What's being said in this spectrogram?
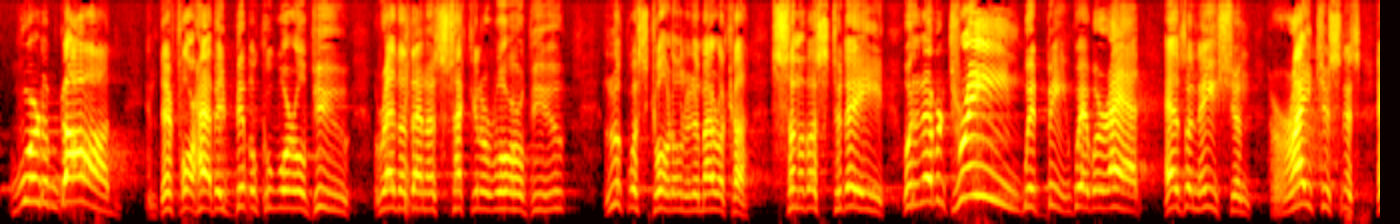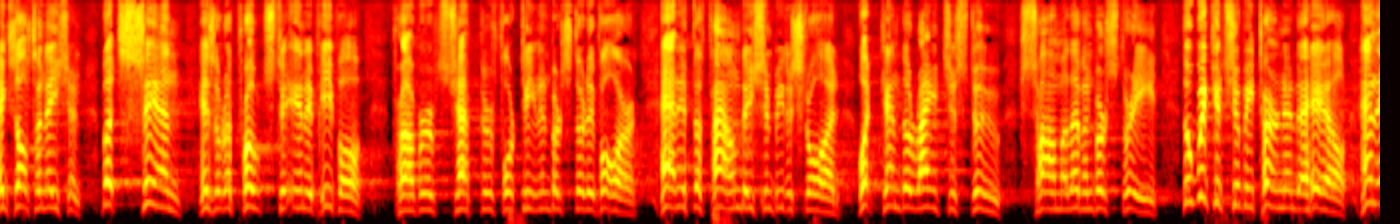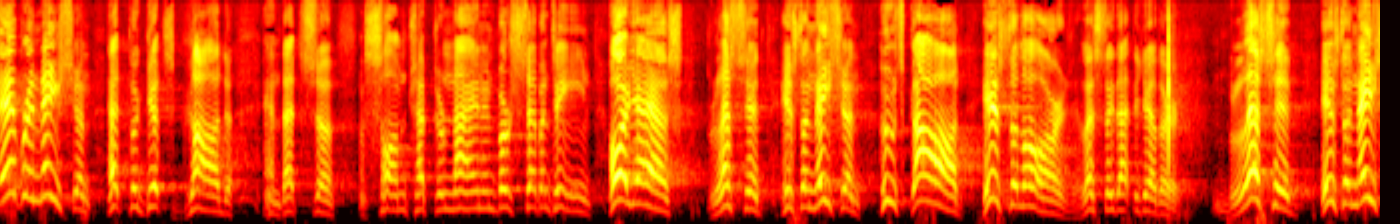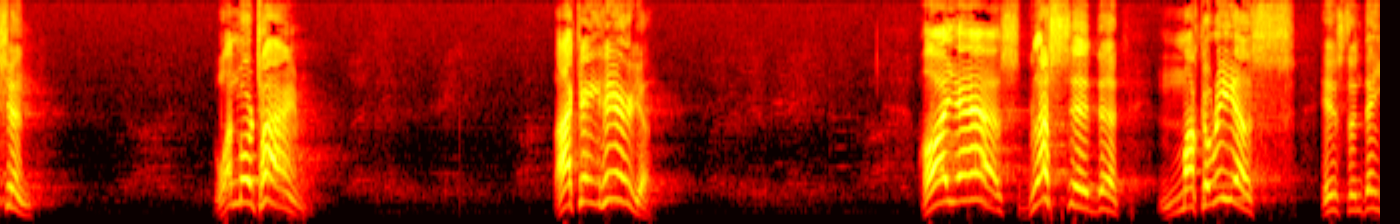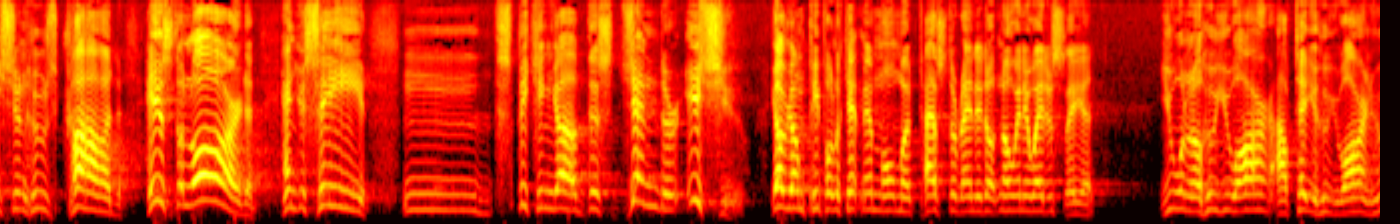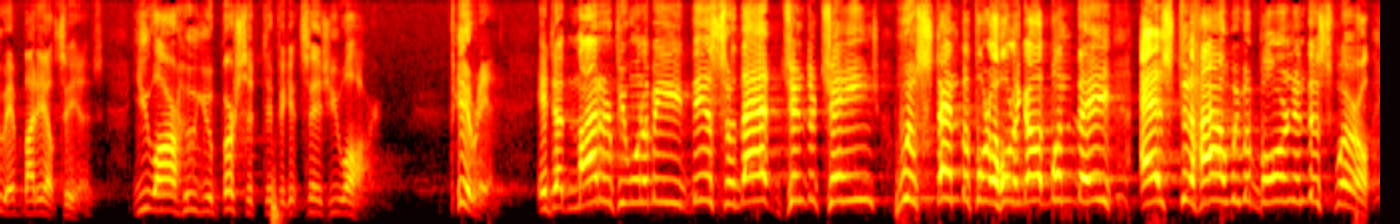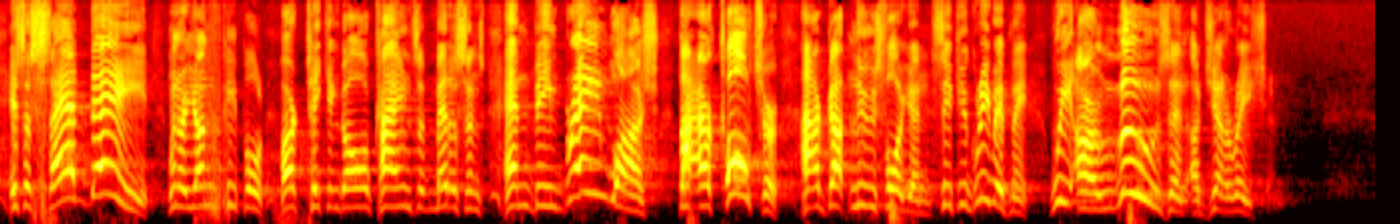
Word of God, and therefore have a biblical worldview rather than a secular worldview. Look what's going on in America. Some of us today would have never dreamed we'd be where we're at as a nation. Righteousness exalts a nation, but sin is a reproach to any people. Proverbs chapter 14 and verse 34. And if the foundation be destroyed, what can the righteous do? Psalm 11 verse 3. The wicked shall be turned into hell, and every nation that forgets God. And that's uh, Psalm chapter 9 and verse 17. Oh, yes, Blessed is the nation whose God is the Lord. Let's say that together. Blessed is the nation. One more time. I can't hear you. Oh, yes. Blessed makarios is the nation whose God is the Lord. And you see, mm, speaking of this gender issue, Y'all young people look at me a moment. Pastor Randy don't know any way to say it. You want to know who you are? I'll tell you who you are and who everybody else is. You are who your birth certificate says you are. Period. It doesn't matter if you want to be this or that, gender change. We'll stand before a holy God one day as to how we were born in this world. It's a sad day when our young people are taking all kinds of medicines and being brainwashed by our culture. I've got news for you, and see if you agree with me. We are losing a generation.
